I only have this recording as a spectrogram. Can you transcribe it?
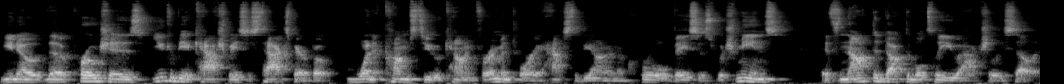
you know, the approach is you can be a cash basis taxpayer, but when it comes to accounting for inventory, it has to be on an accrual basis, which means it's not deductible till you actually sell it.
